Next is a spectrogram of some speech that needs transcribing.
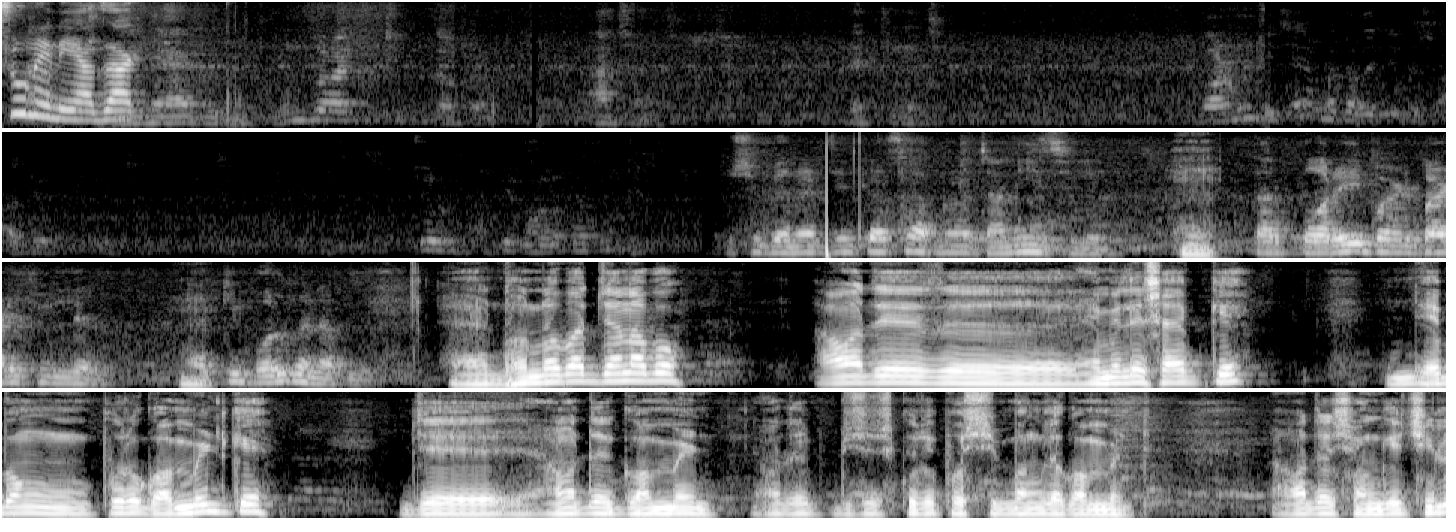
শুনে নেওয়া যাক। তুষি ব্যানার্জির কাছে আপনারা জানিয়েছিলেন। তারপরেই বাড়ি ফিরলেন। কি বলবেন আপনি? হ্যাঁ, ধন্যবাদ জানাব আমাদের এমএলএ সাহেবকে এবং পুরো গভর্নমেন্টকে যে আমাদের গভর্নমেন্ট আমাদের বিশেষ করে পশ্চিমবাংলা গভর্নমেন্ট আমাদের সঙ্গে ছিল,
